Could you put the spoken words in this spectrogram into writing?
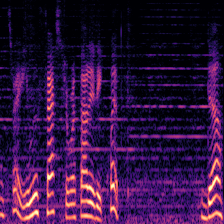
That's right, you move faster without it equipped. Duh.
